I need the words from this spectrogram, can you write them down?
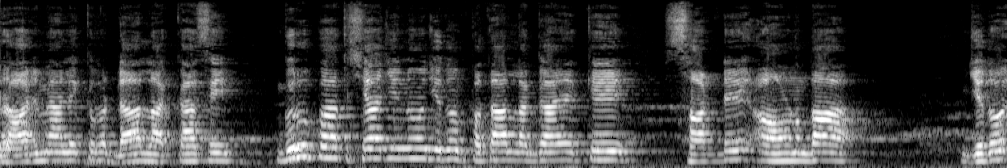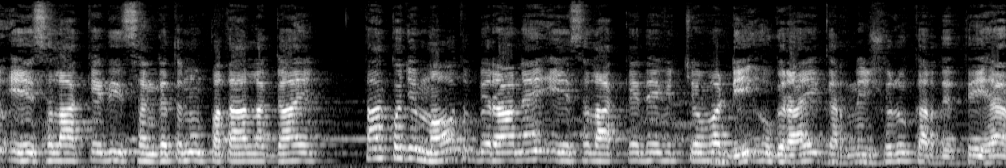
ਰਾਜ ਮਹਿਲ ਇੱਕ ਵੱਡਾ ਇਲਾਕਾ ਸੀ। ਗੁਰੂ ਪਾਤਸ਼ਾਹ ਜੀ ਨੂੰ ਜਦੋਂ ਪਤਾ ਲੱਗਾ ਹੈ ਕਿ ਸਾਡੇ ਆਉਣ ਦਾ ਜਦੋਂ ਇਸ ਇਲਾਕੇ ਦੀ ਸੰਗਤ ਨੂੰ ਪਤਾ ਲੱਗਾ ਹੈ, ਤਾਂ ਕੁਝ ਮੌਤ ਬਿਰਾ ਨੇ ਇਸ ਇਲਾਕੇ ਦੇ ਵਿੱਚੋਂ ਵੱਡੀ ਉਗਰਾਹੀ ਕਰਨੀ ਸ਼ੁਰੂ ਕਰ ਦਿੱਤੀ ਹੈ।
